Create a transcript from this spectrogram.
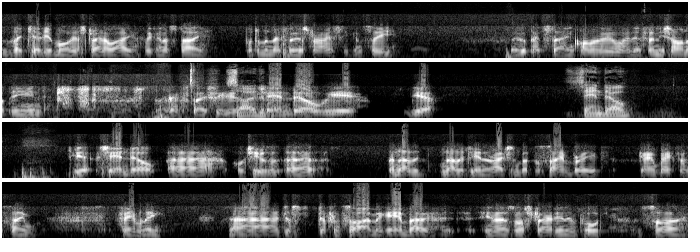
they tell you more or less straight away if they're going to stay. Put them in their first race, you can see they got that staying quality the way they finish on at the end. That's basically So it. the- Shandell, yeah, yeah, Sandell. yeah. Shandell, uh, well, she was uh, another another generation, but the same breed, going back to the same family. Uh, just different sire. Magambo, you know, is an Australian import sire,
